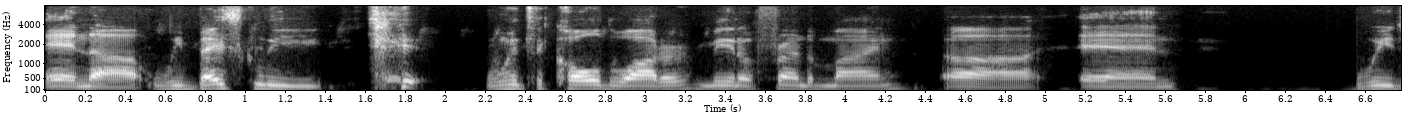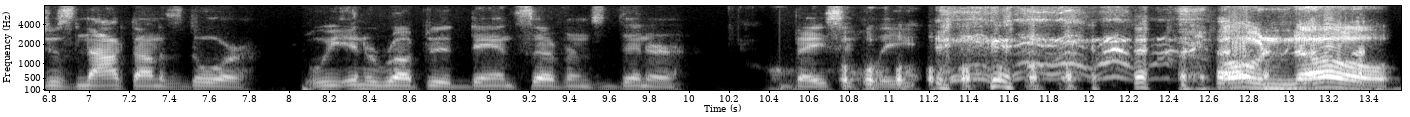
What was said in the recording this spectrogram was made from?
and uh, we basically went to Coldwater, me and a friend of mine, uh, and we just knocked on his door. We interrupted Dan Severn's dinner, basically. oh no!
